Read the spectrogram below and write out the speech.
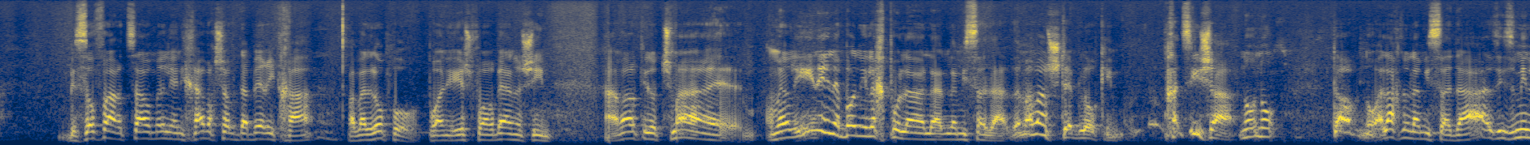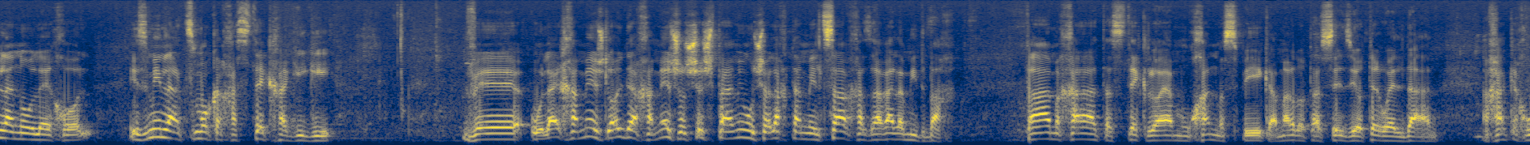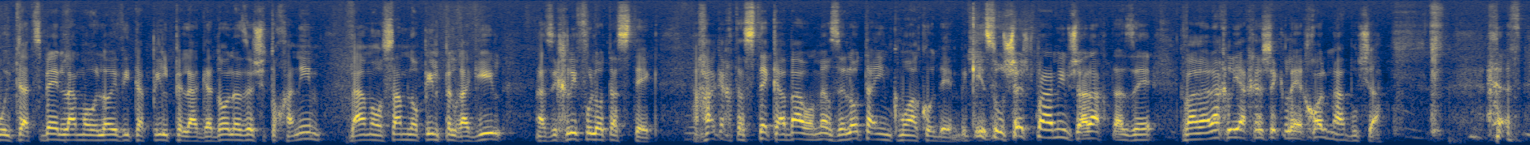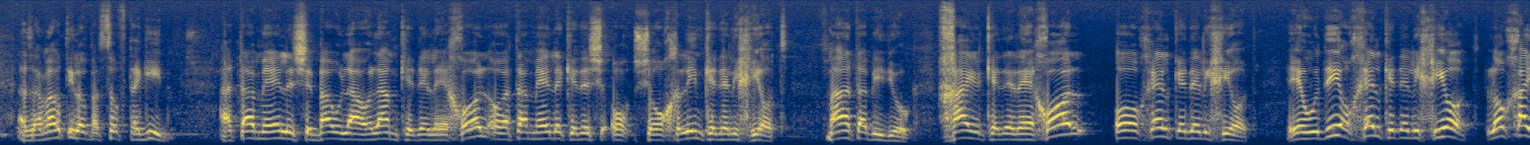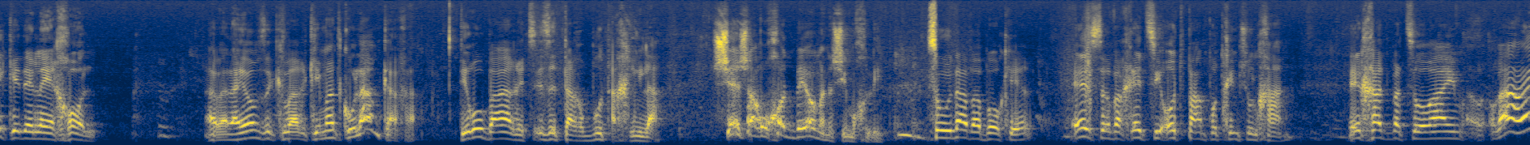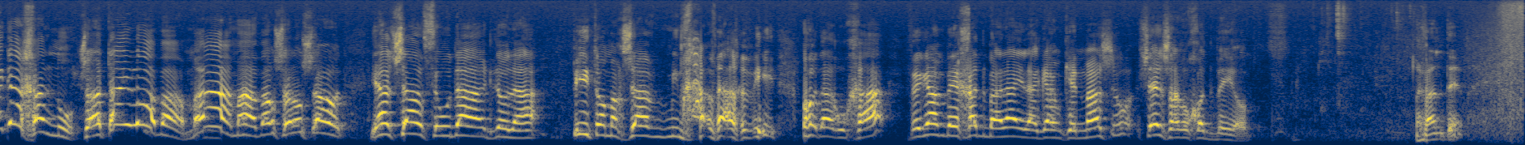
בסוף ההרצאה אומר לי, אני חייב עכשיו לדבר איתך, אבל לא פה, פה אני, יש פה הרבה אנשים. אמרתי לו, תשמע, אומר לי, הנה, הנה, בוא נלך פה למסעדה. זה ממש שתי בלוקים, חצי שעה, נו, נו. טוב, נו, הלכנו למסעדה, אז הזמין לנו לאכול, הזמין לעצמו ככה סטייק חגיגי, ואולי חמש, לא יודע, חמש או שש פעמים הוא שלח את המלצר חזרה למטבח. פעם אחת הסטייק לא היה מוכן מספיק, אמר לו תעשה את זה יותר well done. אחר כך הוא התעצבן למה הוא לא הביא את הפלפל הגדול הזה שטוחנים, למה הוא שם לו פלפל רגיל, אז החליפו לו את הסטייק. אחר כך את הסטייק הבא, הוא אומר, זה לא טעים כמו הקודם. בקיצור, שש פעמים שלחת זה, כבר הלך לי החשק לאכול מהבושה. אז אמרתי לו בסוף, תגיד, אתה מאלה שבאו לעולם כדי לאכול, או אתה מאלה כדי ש... שאוכלים כדי לחיות? מה אתה בדיוק? חי כדי לאכול, או אוכל כדי לחיות? יהודי אוכל כדי לחיות, לא חי כדי לאכול. אבל היום זה כבר כמעט כולם ככה. תראו בארץ איזה תרבות אכילה. שש ארוחות ביום אנשים אוכלים. סעודה בבוקר, עשר וחצי עוד פעם פותחים שולחן. אחד בצהריים, רגע אכלנו, שעתיים לא עבר, מה, מה, עבר שלוש שעות, ישר סעודה גדולה, פתאום עכשיו מנחה וערבית, עוד ארוחה, וגם באחד בלילה גם כן משהו, שש ארוחות ביום. הבנתם?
